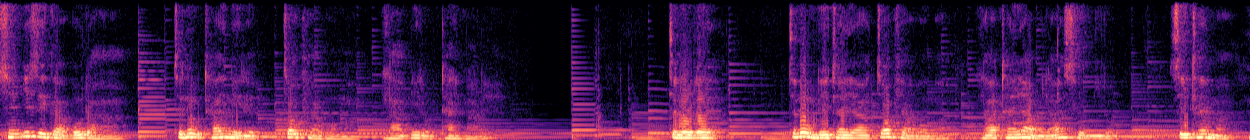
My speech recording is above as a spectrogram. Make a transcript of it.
ရှင်ပြည့်စိကဗုဒ္ဓဟာကျွန်တော်ထိုင်းနေတဲ့ကြောက်ဖြာပေါ်မှာလာပြီးတော့ထိုင်ပါတယ်ကျွန်တော်လည်းကျွန်တော်နေထိုင်ရာကြောက်ဖြာပေါ်မှာလာထိုင်ရမလားဆိုပြီးတော့ စိတ်ထဲမှာမ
